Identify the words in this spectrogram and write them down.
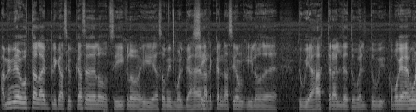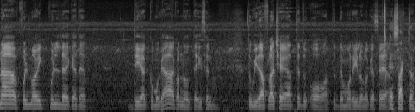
A mí me gusta la implicación que hace de los ciclos y eso mismo, el viaje de la reencarnación y lo de tu viaje astral, de tu ver tu Como que es una forma bien cool de que te digan como que, ah, cuando te dicen tu vida flashea antes, de tu- o antes de morir o lo que sea. exacto.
